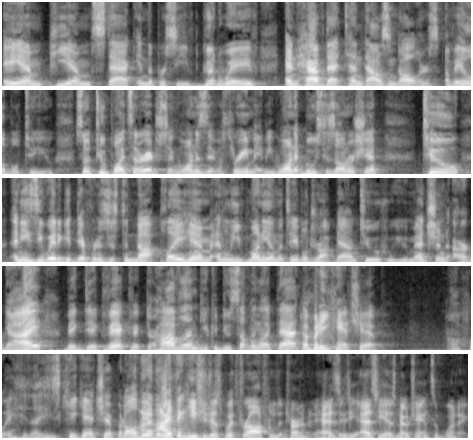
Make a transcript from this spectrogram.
AM PM stack in the perceived good wave and have that $10,000 available to you. So two points that are interesting. One is it three maybe. One it boosts his ownership. Two, an easy way to get different is just to not play him and leave money on the table. Drop down to who you mentioned, our guy, Big Dick Vic, Viktor Hovland. You could do something like that. Uh, but he can't chip. Oh wait, he's, he can't chip. But all the other, I think he should just withdraw from the tournament as he, as he has no chance of winning.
